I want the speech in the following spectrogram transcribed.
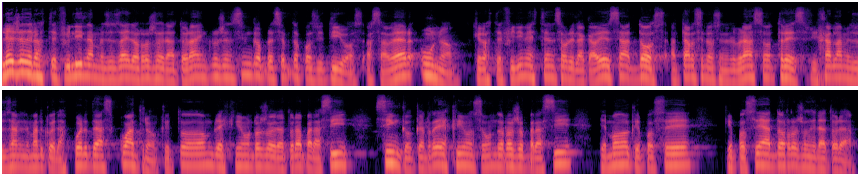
Leyes de los tefilín, la mezuzá y los rollos de la Torá incluyen cinco preceptos positivos, a saber, uno, que los tefilín estén sobre la cabeza, dos, atárselos en el brazo, tres, fijar la mezuzá en el marco de las puertas, cuatro, que todo hombre escriba un rollo de la Torá para sí, cinco, que el rey escriba un segundo rollo para sí, de modo que posea dos rollos de la Torá.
